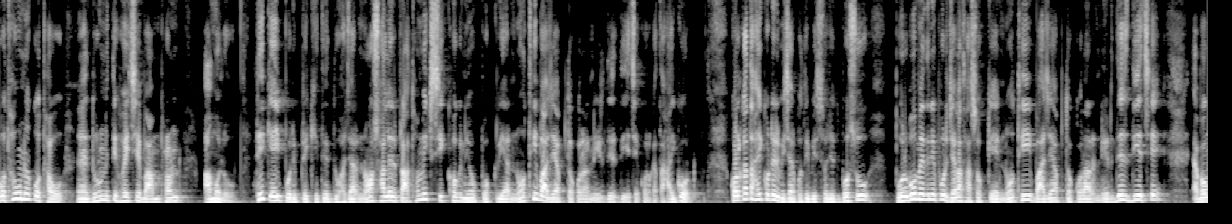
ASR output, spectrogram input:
কোথাও না কোথাও দুর্নীতি হয়েছে বামফ্রন্ট আমলও। ঠিক এই পরিপ্রেক্ষিতে দু সালের প্রাথমিক শিক্ষক নিয়োগ প্রক্রিয়ার নথি বাজেয়াপ্ত করার নির্দেশ দিয়েছে কলকাতা হাইকোর্ট। কলকাতা হাইকোর্টের বিচারপতি বিশ্বজিৎ বসু পূর্ব মেদিনীপুর জেলা শাসককে নথি বাজেয়াপ্ত করার নির্দেশ দিয়েছে এবং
